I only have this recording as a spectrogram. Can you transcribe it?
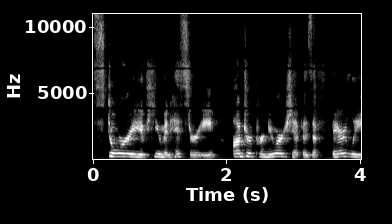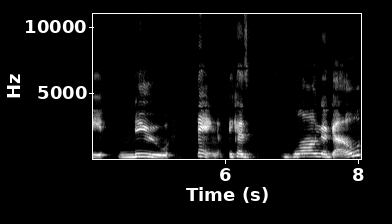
story of human history, entrepreneurship is a fairly new thing because long ago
